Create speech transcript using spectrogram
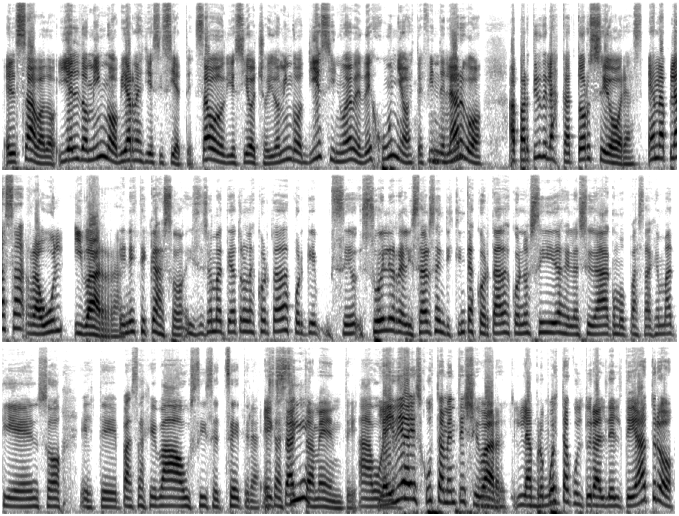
el sábado y el domingo, viernes 17, sábado 18 y domingo 19 de junio, este fin de largo, a partir de las 14 horas, en la Plaza Raúl Ibarra. En este caso, y se llama Teatro en las Cortadas porque se suele realizarse en distintas cortadas conocidas de la ciudad, como Pasaje Matienzo, este, Pasaje Bausis, etcétera. Exactamente. Ah, bueno. La idea es justamente llevar la propuesta cultural del teatro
